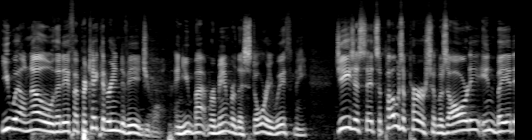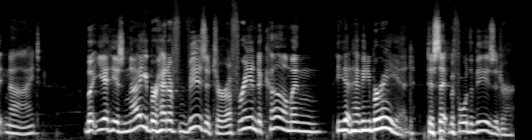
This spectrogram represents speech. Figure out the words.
You well know that if a particular individual, and you might remember this story with me, Jesus said, Suppose a person was already in bed at night, but yet his neighbor had a visitor, a friend to come, and he doesn't have any bread to set before the visitor.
